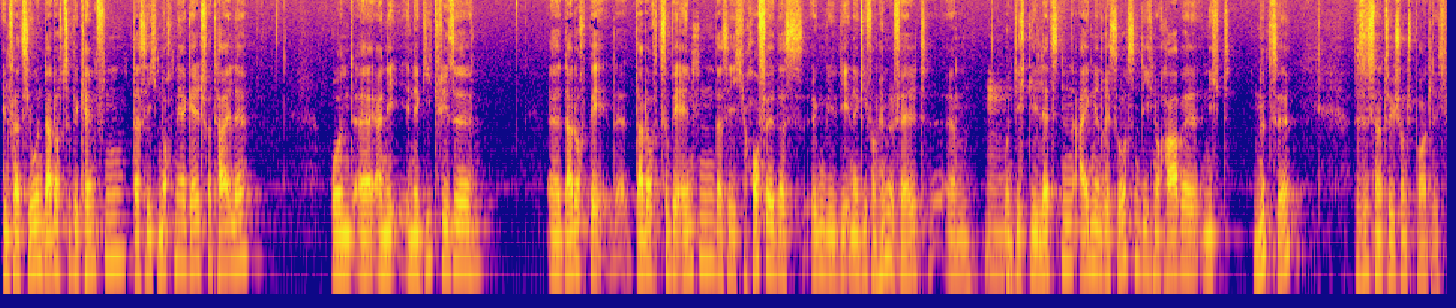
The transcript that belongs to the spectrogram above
Inflation dadurch zu bekämpfen, dass ich noch mehr Geld verteile und äh, eine Energiekrise dadurch, dadurch zu beenden, dass ich hoffe, dass irgendwie die Energie vom Himmel fällt ähm, mhm. und ich die letzten eigenen Ressourcen, die ich noch habe, nicht nütze. Das ist natürlich schon sportlich.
